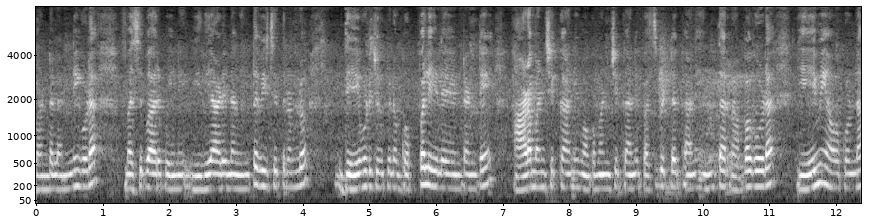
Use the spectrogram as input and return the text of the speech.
బండలన్నీ కూడా మసిబారిపోయినాయి ఇది ఆడిన వింత విచిత్రంలో దేవుడు చూపిన గొప్ప లీల ఏంటంటే ఆడ మనిషికి కానీ మగ మనిషికి కానీ పసిబిడ్డకు కానీ ఇంత రవ్వ కూడా ఏమీ అవ్వకుండా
